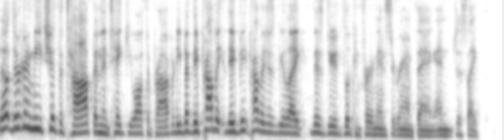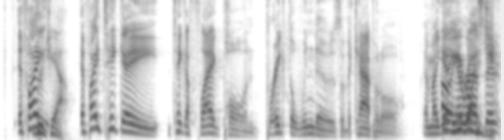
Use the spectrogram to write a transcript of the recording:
They'll, they're gonna meet you at the top and then take you off the property, but they probably they'd be, probably just be like, "This dude's looking for an Instagram thing," and just like if I boot you out. if I take a take a flagpole and break the windows of the Capitol, am I Oh, getting to arrested?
